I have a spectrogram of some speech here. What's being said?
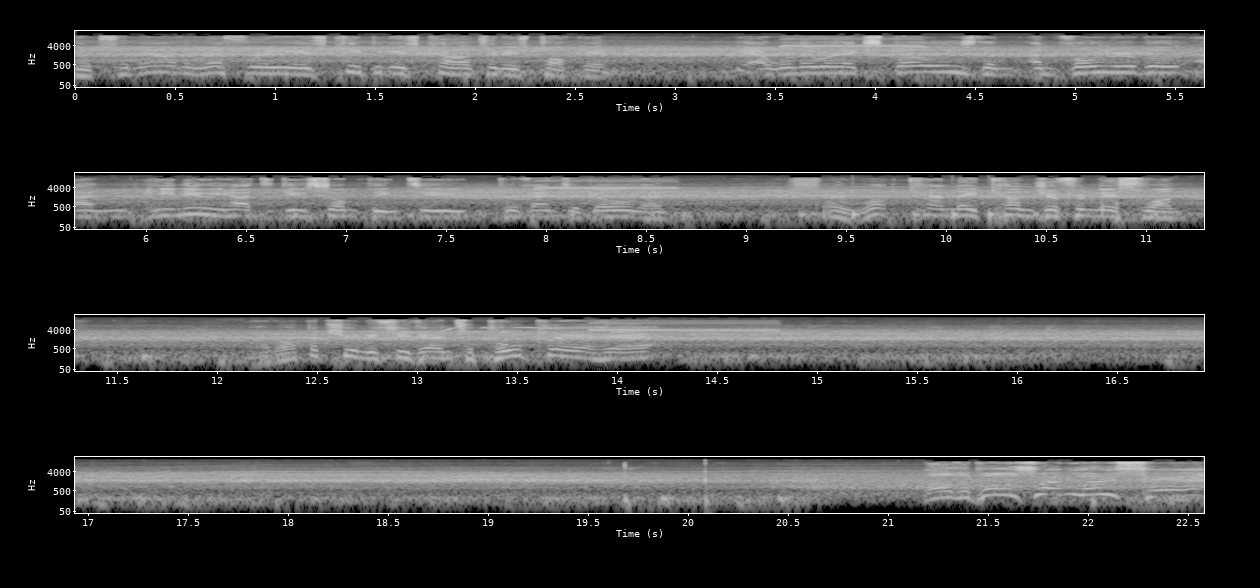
But for now, the referee is keeping his cards in his pocket. Yeah, well, they were exposed and, and vulnerable, and he knew he had to do something to prevent a goal then. So what can they conjure from this one? An opportunity then to pull clear here. Oh, the ball's run loose here.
